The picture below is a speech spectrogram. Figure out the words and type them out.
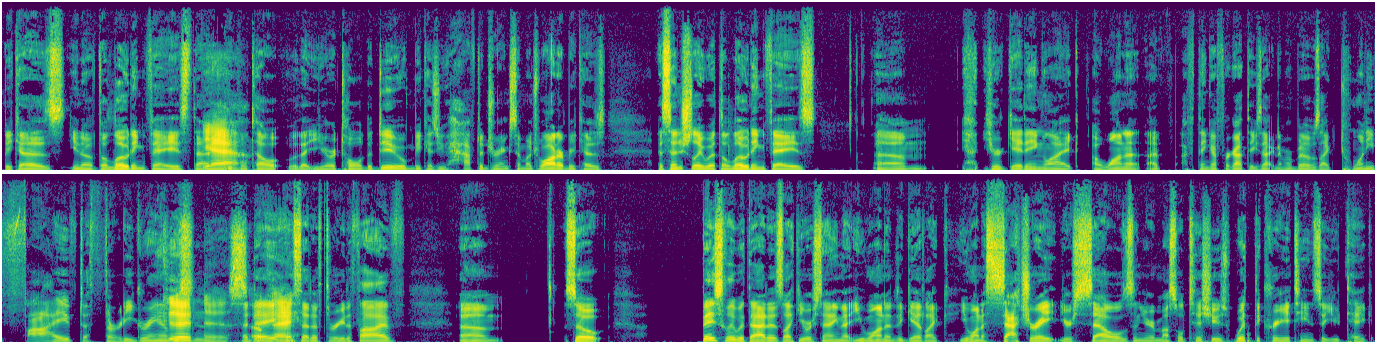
because you know the loading phase that Yeah. people tell that you're told to do because you have to drink so much water because essentially with the loading phase um you're getting like I wanna I, I think I forgot the exact number but it was like 25 to 30 grams Goodness. a day okay. instead of three to five. Um, so basically, with that is like you were saying that you wanted to get like you want to saturate your cells and your muscle tissues with the creatine, so you take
